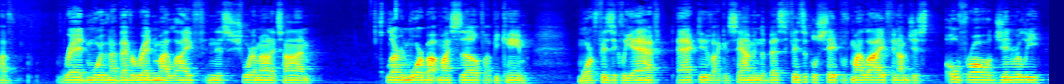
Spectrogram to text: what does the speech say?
I've read more than I've ever read in my life in this short amount of time. Learned more about myself. I became more physically act- active. I can say I'm in the best physical shape of my life, and I'm just overall generally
